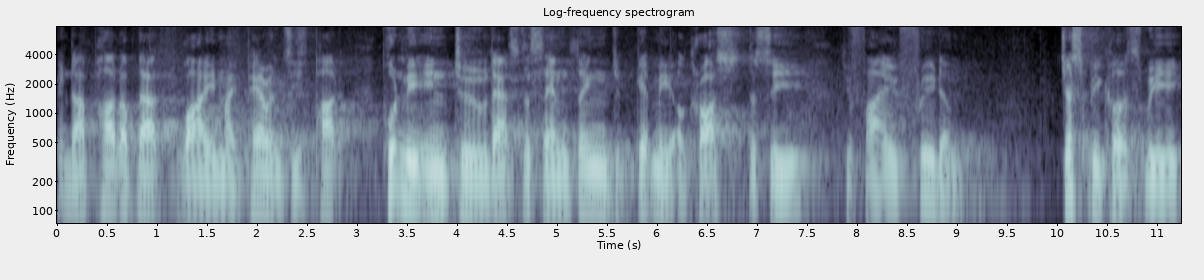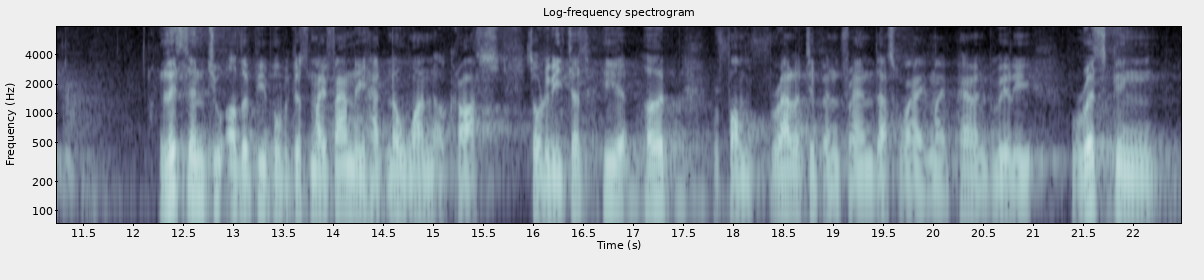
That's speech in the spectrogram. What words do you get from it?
And that part of that why my parents is part put me into that's the same thing to get me across the sea to find freedom. Just because we listened to other people, because my family had no one across, so we just hear, heard from relative and friend. That's why my parents really risking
